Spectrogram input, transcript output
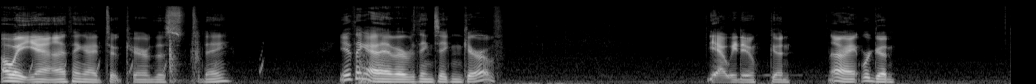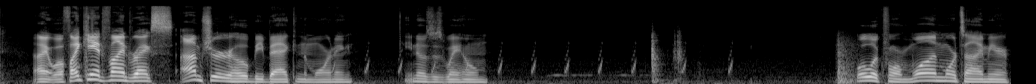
Oh, wait, yeah, I think I took care of this today. Yeah, I think I have everything taken care of. Yeah, we do. Good. Alright, we're good. Alright, well, if I can't find Rex, I'm sure he'll be back in the morning. He knows his way home. We'll look for him one more time here.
